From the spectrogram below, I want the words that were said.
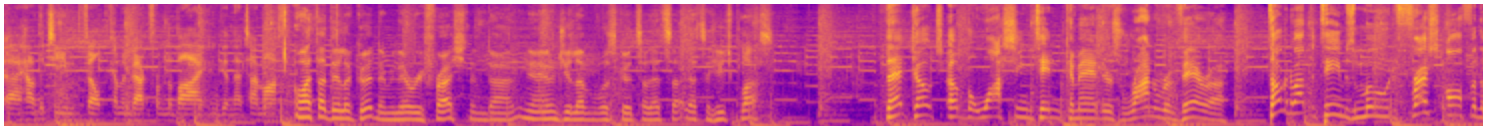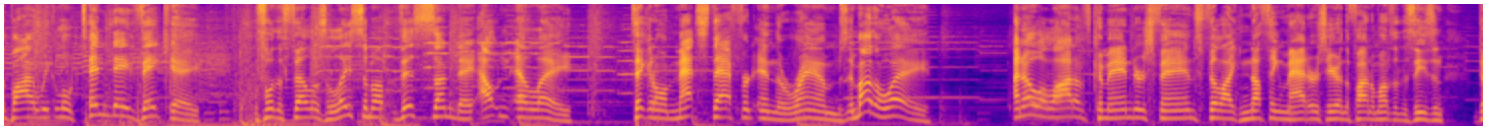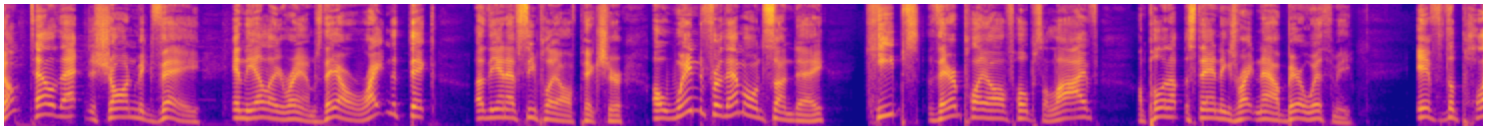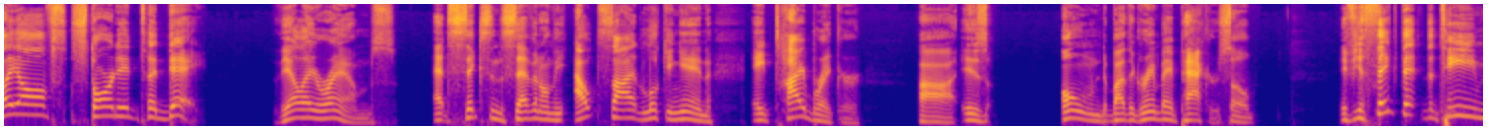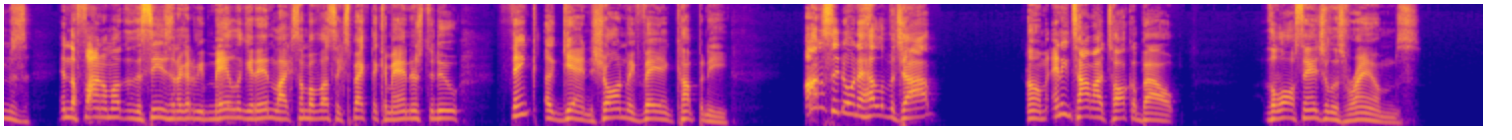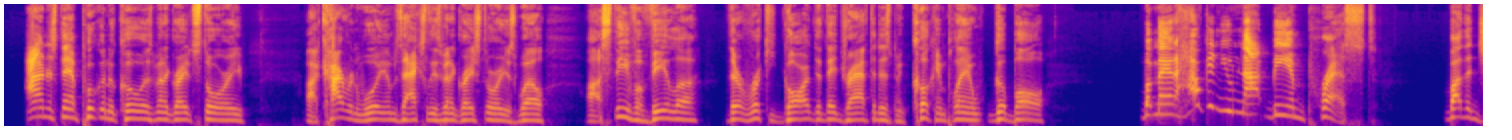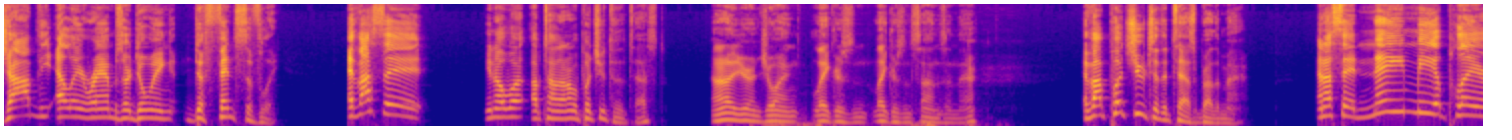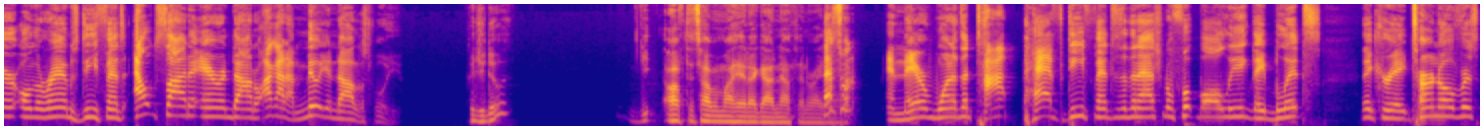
Uh, how the team felt coming back from the bye and getting that time off? Oh, I thought they looked good. I mean, they were refreshed, and uh, you know, energy level was good. So that's a, that's a huge plus. The head coach of the Washington Commanders, Ron Rivera, talking about the team's mood fresh off of the bye week, a little 10 day vacay before the fellas lace them up this Sunday out in LA, taking on Matt Stafford and the Rams. And by the way, I know a lot of Commanders fans feel like nothing matters here in the final month of the season. Don't tell that to Sean McVay and the LA Rams. They are right in the thick of the NFC playoff picture. A win for them on Sunday keeps their playoff hopes alive. I'm pulling up the standings right now. Bear with me. If the playoffs started today, the LA Rams at six and seven on the outside looking in, a tiebreaker uh, is owned by the Green Bay Packers. So if you think that the teams in the final month of the season are going to be mailing it in like some of us expect the Commanders to do, think again. Sean McVay and company honestly doing a hell of a job. Um, anytime I talk about the Los Angeles Rams, I understand Puka Nacua has been a great story. Uh, Kyren Williams actually has been a great story as well. Uh, Steve Avila, their rookie guard that they drafted, has been cooking, playing good ball. But man, how can you not be impressed by the job the LA Rams are doing defensively? If I said, you know what, Uptown, I'm gonna put you to the test. And I know you're enjoying Lakers and Lakers and Suns in there. If I put you to the test, brother man, and I said, name me a player on the Rams defense outside of Aaron Donald, I got a million dollars for you. Could you do it? Off the top of my head, I got nothing right That's what and they're one of the top half defenses of the National Football League. They blitz, they create turnovers.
